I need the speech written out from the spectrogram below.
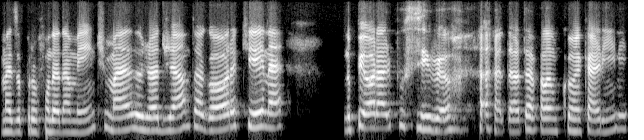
mais aprofundadamente, mas eu já adianto agora que, né? No pior horário possível. Tava falando com a Karine,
